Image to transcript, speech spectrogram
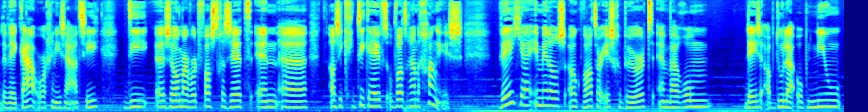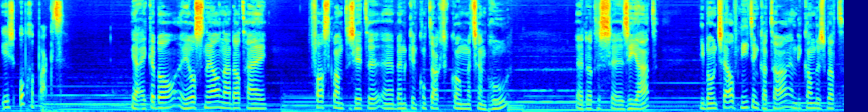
de WK-organisatie, die uh, zomaar wordt vastgezet en uh, als hij kritiek heeft op wat er aan de gang is. Weet jij inmiddels ook wat er is gebeurd en waarom deze Abdullah opnieuw is opgepakt? Ja, ik heb al heel snel nadat hij vast kwam te zitten, ben ik in contact gekomen met zijn broer. dat is Ziad. Die woont zelf niet in Qatar en die kan dus wat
